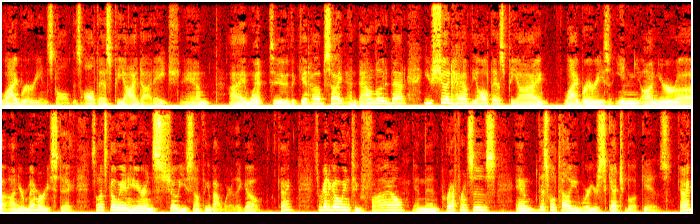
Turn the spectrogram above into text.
library installed, It's altspi.h. And I went to the GitHub site and downloaded that. You should have the altspi libraries in on your uh, on your memory stick. So let's go in here and show you something about where they go. Okay, so we're going to go into File and then Preferences, and this will tell you where your sketchbook is. Okay,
